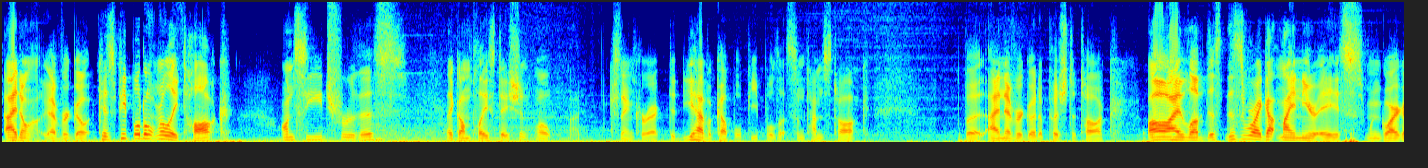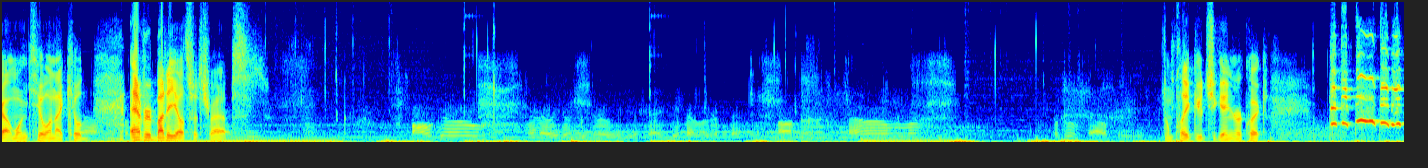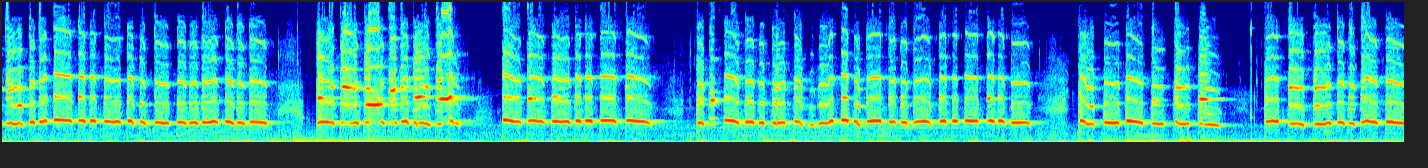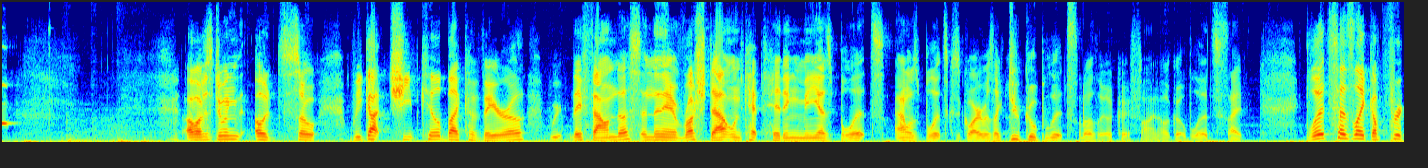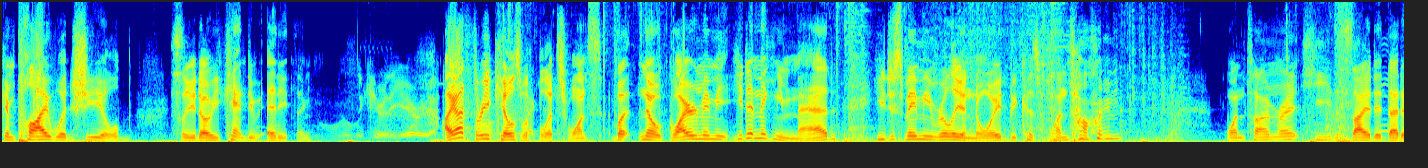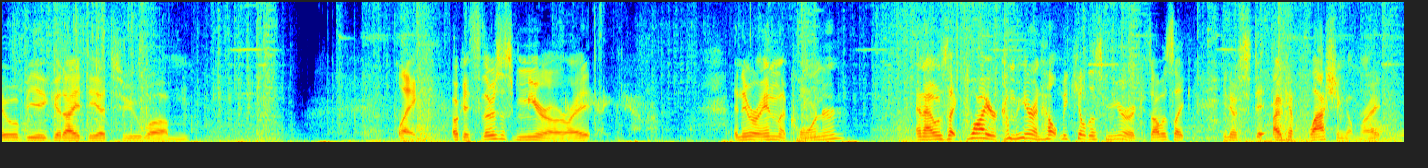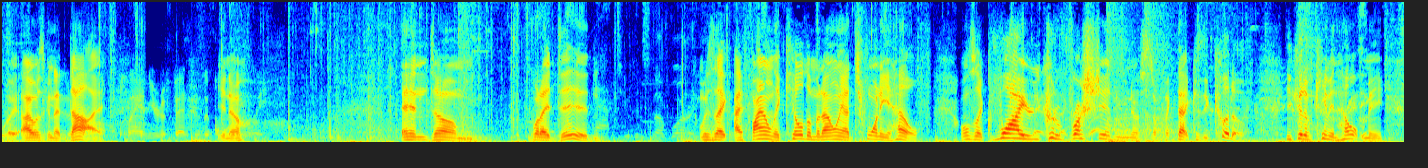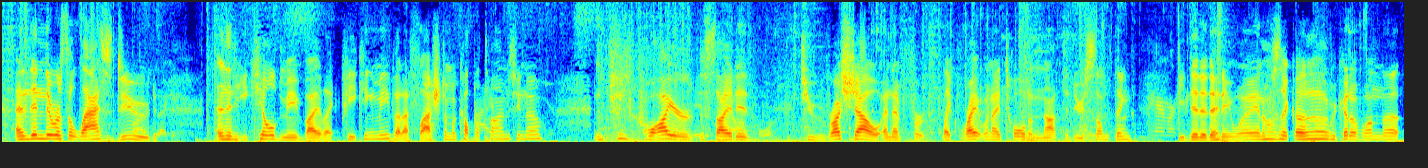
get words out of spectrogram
I don't ever go because people don't really talk on Siege for this, like on PlayStation. Well, Stand corrected. You have a couple people that sometimes talk, but I never go to push to talk. Oh, I love this. This is where I got my near ace when Guire got one kill and I killed everybody else with traps. I'll oh, um, play Gucci Gang real quick. Oh, I was doing. Oh, so we got cheap killed by Caveira. We, they found us, and then they rushed out and kept hitting me as Blitz. And I was Blitz because Guire was like, "Dude, go Blitz," and I was like, "Okay, fine, I'll go Blitz." I, Blitz has like a freaking plywood shield, so you know he can't do anything. I got three kills with Blitz once, but no, Guire made me. He didn't make me mad. He just made me really annoyed because one time, one time, right? He decided that it would be a good idea to um like, okay, so there's this mirror, right? And they were in the corner, and I was like, Guire, come here and help me kill this mirror, because I was like, you know, I kept flashing them, right? But I was gonna die, you know? And, um, what I did was like, I finally killed him, and I only had 20 health. I was like, Guire, you could have rushed in, you know, stuff like that, because he could have. He could have came and helped me. And then there was the last dude, and then he killed me by, like, peeking me, but I flashed him a couple times, you know? And Guire decided to rush out, and then for like right when I told him not to do something, he did it anyway, and I was like, uh, we could have won that.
